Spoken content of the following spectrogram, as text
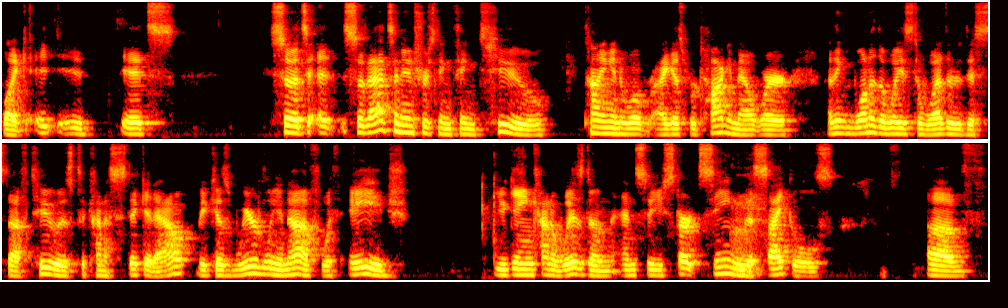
Like it, it it's so it's it, so that's an interesting thing too, tying into what I guess we're talking about. Where I think one of the ways to weather this stuff too is to kind of stick it out because weirdly enough, with age, you gain kind of wisdom, and so you start seeing the cycles of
